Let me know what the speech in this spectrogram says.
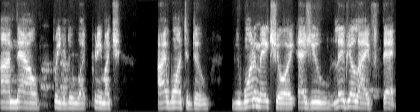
I'm now free to do what pretty much I want to do. You want to make sure as you live your life that,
